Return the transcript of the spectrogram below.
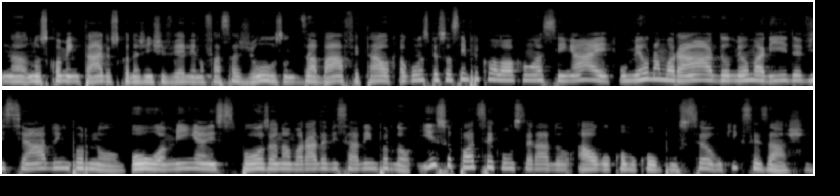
na- nos comentários, quando a gente vê ali no Faça Jus, no desabafo e tal, algumas pessoas sempre colocam assim: ai, o meu namorado, o meu marido é viciado em pornô. Ou a minha esposa, a namorada é viciada em pornô. Isso pode ser considerado algo como compulsão? O que, que vocês acham?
